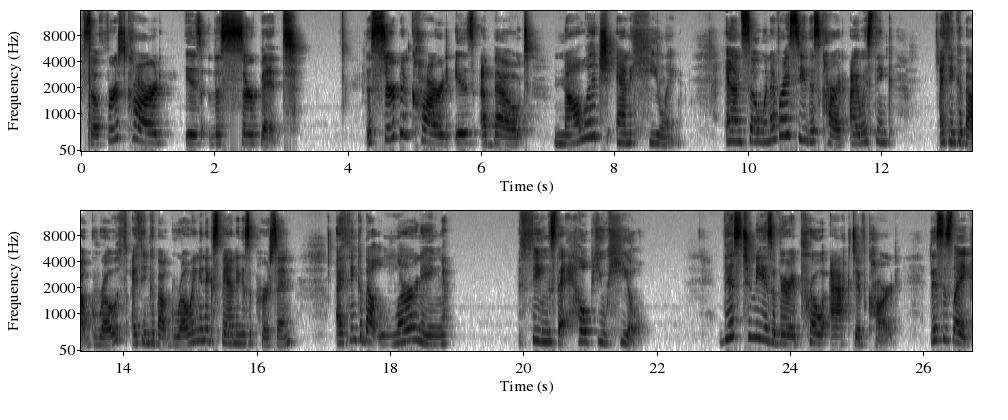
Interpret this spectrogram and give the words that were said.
So, first card is the Serpent. The Serpent card is about knowledge and healing. And so whenever I see this card, I always think I think about growth, I think about growing and expanding as a person. I think about learning things that help you heal. This to me is a very proactive card. This is like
